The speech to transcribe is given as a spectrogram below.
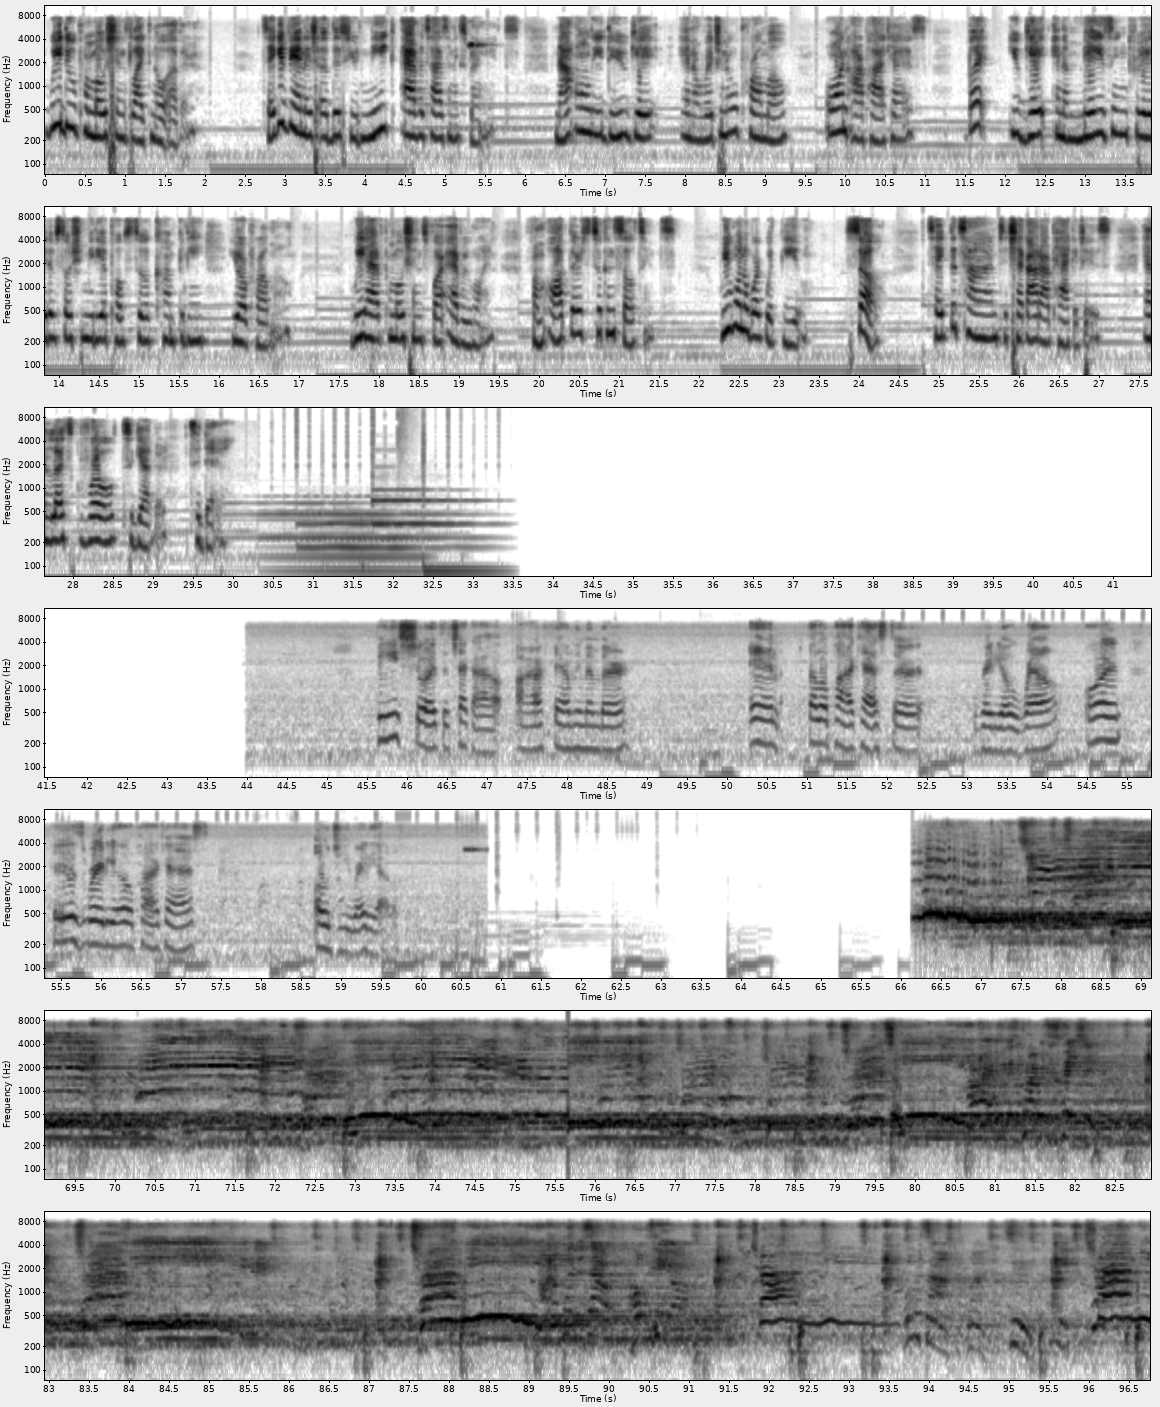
We do promotions like no other. Take advantage of this unique advertising experience. Not only do you get an original promo on our podcast, but you get an amazing creative social media post to accompany your promo. We have promotions for everyone, from authors to consultants. We want to work with you. So, take the time to check out our packages and let's grow together today. Be sure to check out our family member and fellow podcaster Radio Rel on his radio podcast, OG Radio. Alright, two. Try me.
